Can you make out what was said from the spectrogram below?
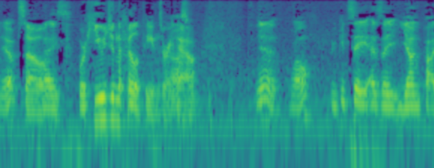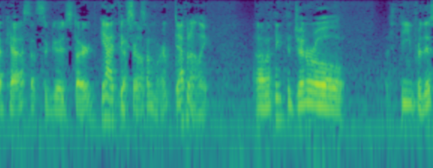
Yep. so nice. we're huge in the Philippines right now. Yeah. Well, we could say as a young podcast, that's a good start. Yeah, I think start so. somewhere. Definitely. Um, I think the general theme for this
